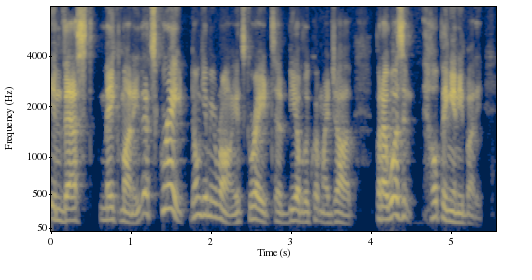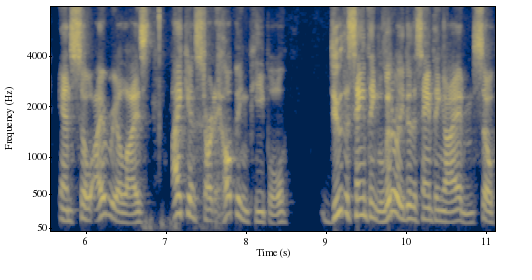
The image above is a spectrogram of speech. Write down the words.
invest, make money. That's great. Don't get me wrong. It's great to be able to quit my job, but I wasn't helping anybody. And so I realized I can start helping people do the same thing, literally do the same thing I am. So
